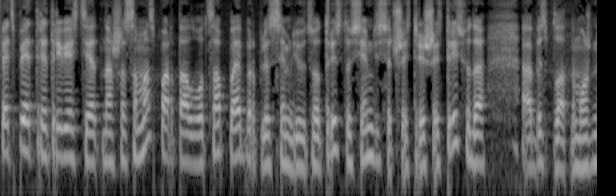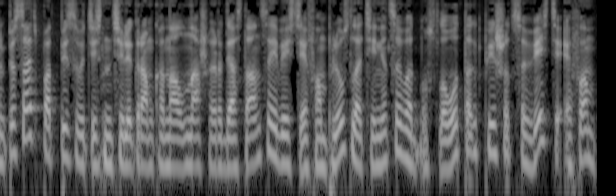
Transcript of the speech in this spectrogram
553320 – это наш СМС-портал, WhatsApp, Viber, плюс 7903 176 363. Сюда а, бесплатно можно писать. Подписывайтесь на телеграм-канал нашей радиостанции Вести ФМ+, латиницей в одно слово так пишется, Вести ФМ+.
